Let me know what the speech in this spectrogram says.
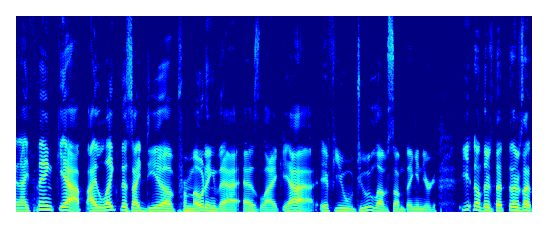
And I think, yeah, I like this idea of promoting that as like, yeah, if you do love something and you're, you know, there's that there's that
